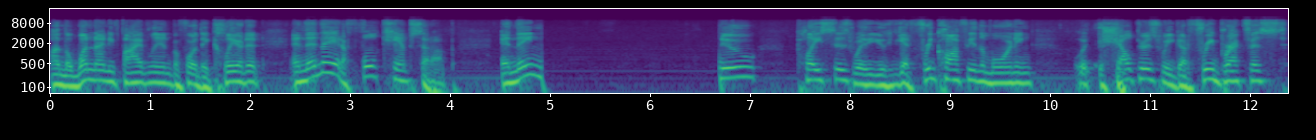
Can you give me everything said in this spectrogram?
on the 195 land before they cleared it. And then they had a full camp set up. And they knew places where you could get free coffee in the morning, shelters where you got a free breakfast,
